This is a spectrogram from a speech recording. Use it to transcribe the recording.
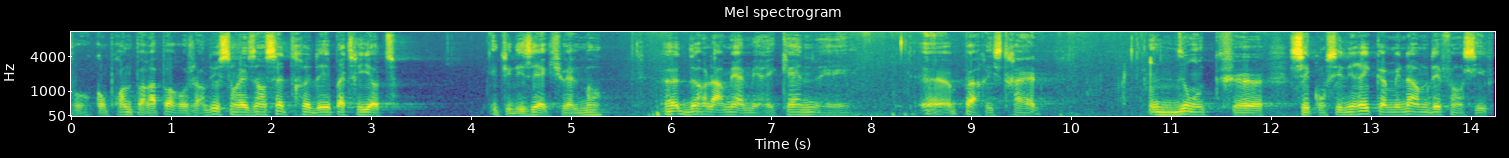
pour comprendre par rapport aujourd'hui, sont les ancêtres des patriotes utilisés actuellement euh, dans l'armée américaine et euh, par Israël. Donc, euh, c'est considéré comme une arme défensive.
